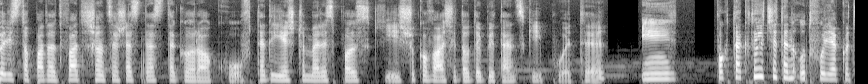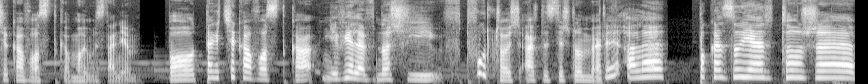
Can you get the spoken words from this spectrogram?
listopada 2016 roku. Wtedy jeszcze Mary z Polski szykowała się do debiutanckiej płyty. I potraktujcie ten utwór jako ciekawostkę, moim zdaniem. Bo ta ciekawostka niewiele wnosi w twórczość artystyczną Mary, ale pokazuje to, że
